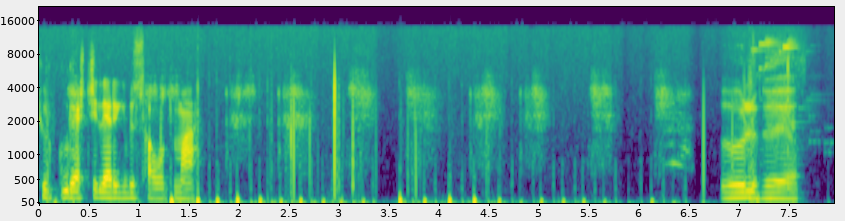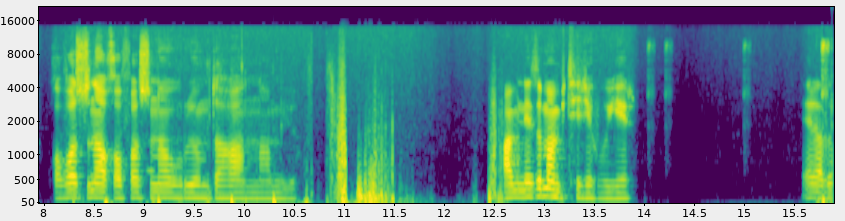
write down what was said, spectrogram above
Türk güreşçileri gibi savurdum ha. Öl be. Kafasına kafasına vuruyorum daha anlamıyor. Abi ne zaman bitecek bu yer? Herhalde.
